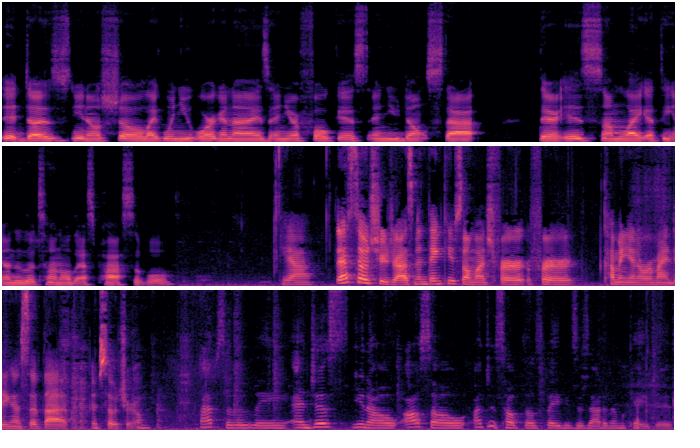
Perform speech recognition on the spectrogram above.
it does you know show like when you organize and you're focused and you don't stop there is some light at the end of the tunnel that's possible Yeah, that's so true, Jasmine. Thank you so much for for coming in and reminding us of that. It's so true. Absolutely. And just, you know, also, I just hope those babies is out of them cages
